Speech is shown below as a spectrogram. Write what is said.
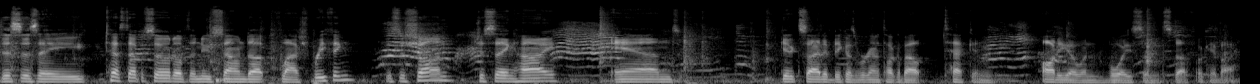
This is a test episode of the new Sound Up Flash Briefing. This is Sean, just saying hi, and get excited because we're going to talk about tech and audio and voice and stuff. Okay, bye.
